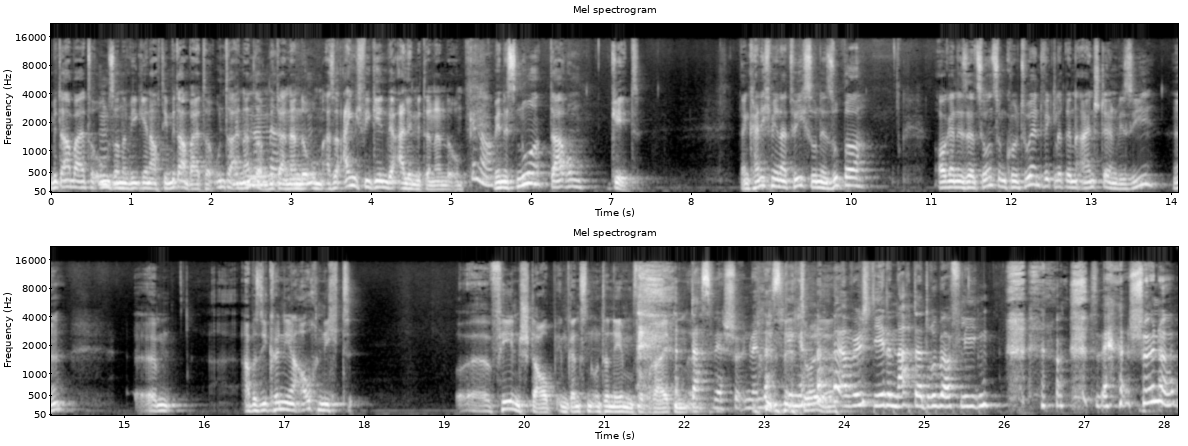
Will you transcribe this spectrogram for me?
Mitarbeiter um, sondern wie gehen auch die Mitarbeiter untereinander Miteinander. miteinander um. Also eigentlich, wie gehen wir alle miteinander um. Genau. Wenn es nur darum geht, dann kann ich mir natürlich so eine super Organisations- und Kulturentwicklerin einstellen wie Sie. Ja? Ähm, aber Sie können ja auch nicht äh, Feenstaub im ganzen Unternehmen verbreiten. Das wäre schön, wenn das ginge. Toll, ja. da würde ich jede Nacht da drüber fliegen. Das wäre eine schöne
